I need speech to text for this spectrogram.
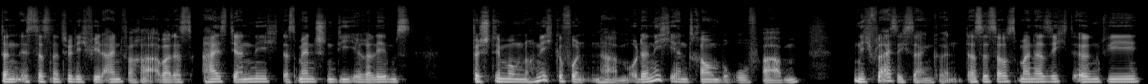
Dann ist das natürlich viel einfacher. Aber das heißt ja nicht, dass Menschen, die ihre Lebensbestimmung noch nicht gefunden haben oder nicht ihren Traumberuf haben, nicht fleißig sein können. Das ist aus meiner Sicht irgendwie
